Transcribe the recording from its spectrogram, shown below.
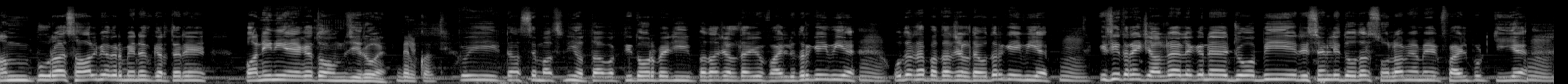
हम पूरा साल भी अगर मेहनत करते रहें पानी नहीं आएगा तो हम ज़ीरो हैं। बिल्कुल। कोई टस से मस नहीं होता वक्ती तौर पे जी पता चलता है जो फ़ाइल उधर गई हुई है हम्म। उधर से पता चलता है उधर गई हुई है। हम्म। इसी तरह ही चल रहा है लेकिन जो अभी रिसेंटली 2016 में हमें एक फ़ाइल पुट की है हम्म।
